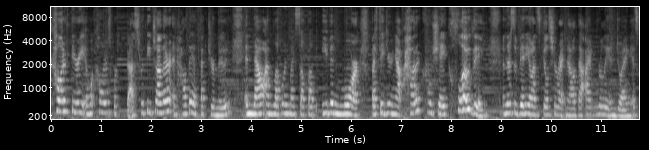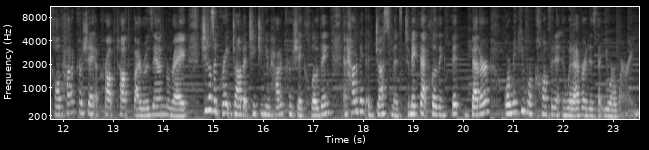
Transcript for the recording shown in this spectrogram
color theory and what colors work best with each other and how they affect your mood. And now I'm leveling myself up even more by figuring out how to crochet clothing. And there's a video on Skillshare right now that I'm really enjoying. It's called How to Crochet a Crop Top by Roseanne Murray. She does a great job at teaching you how to crochet clothing and how to make adjustments to make that clothing fit better or make you more confident in whatever it is that you are wearing.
